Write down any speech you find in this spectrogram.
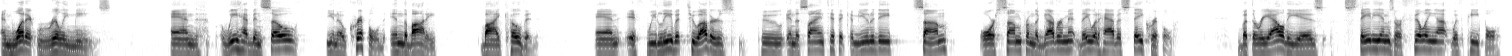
and what it really means. And we have been so, you know, crippled in the body by COVID. And if we leave it to others who, in the scientific community, some, or some from the government, they would have us stay crippled. But the reality is, stadiums are filling up with people.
